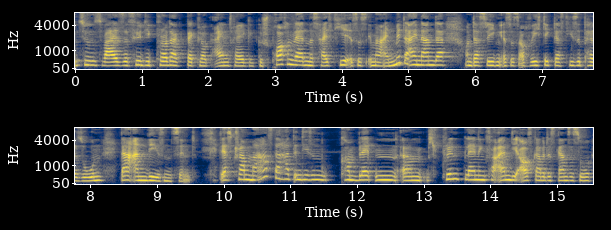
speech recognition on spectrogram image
beziehungsweise für die Product Backlog Einträge gesprochen werden. Das heißt, hier ist es immer ein Miteinander und deswegen ist es auch wichtig, dass diese Personen da anwesend sind. Der Scrum Master hat in diesem kompletten ähm, Sprint Planning vor allem die Aufgabe, das Ganze so ein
